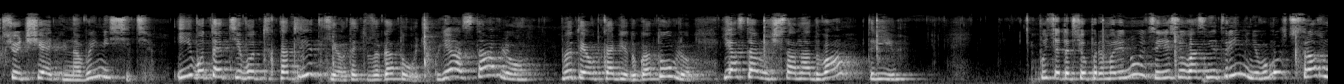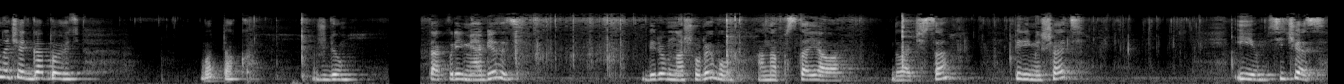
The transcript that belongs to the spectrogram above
Все тщательно вымесить. И вот эти вот котлетки, вот эту заготовочку я оставлю, ну это я вот к обеду готовлю, я оставлю часа на 2-3. Пусть это все промаринуется. Если у вас нет времени, вы можете сразу начать готовить. Вот так. Ждем. Так, время обедать. Берем нашу рыбу. Она постояла 2 часа. Перемешать. И сейчас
